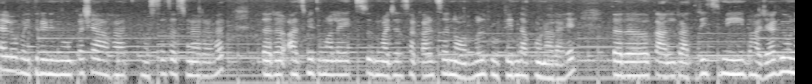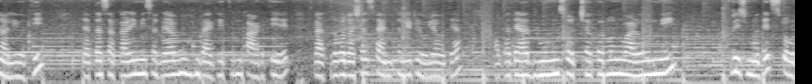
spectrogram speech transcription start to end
हॅलो मैत्रिणींनो कशा आहात? मस्तच असणार आहात. तर आज मी तुम्हाला एक सु माझ्या सकाळचं नॉर्मल रुटीन दाखवणार आहे. तर काल रात्रीच मी भाज्या घेऊन आली होती. ते आता सकाळी मी सगळ्या बॅगेतून काढते आहे रात्रभर अशाच फॅनखाली ठेवल्या होत्या. आता त्या धुवून स्वच्छ करून वाळवून मी फ्रीजमध्ये स्टोर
